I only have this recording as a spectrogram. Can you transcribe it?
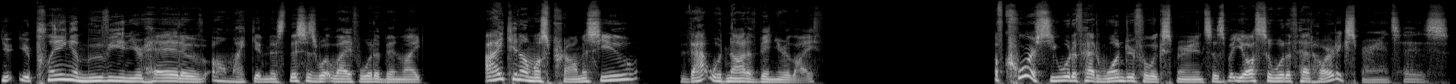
You're, you're playing a movie in your head of, oh my goodness, this is what life would have been like. I can almost promise you that would not have been your life. Of course, you would have had wonderful experiences, but you also would have had hard experiences.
